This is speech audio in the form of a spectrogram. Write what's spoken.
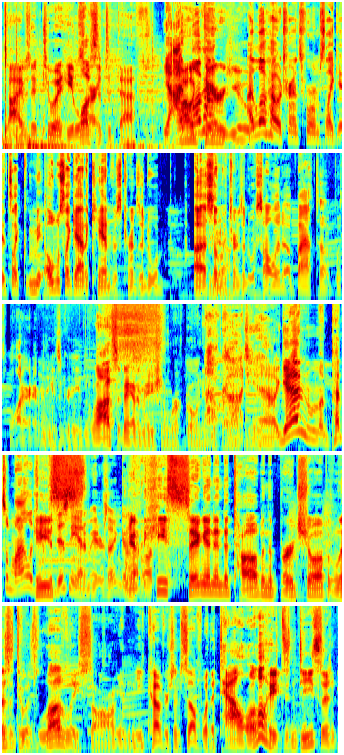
dives into it. He loves Sorry. it to death. Yeah, I How love dare how you. I love how it transforms. Like it's like almost like out of canvas turns into a uh, suddenly Yeah. turns into a solid uh, bathtub with water and everything. It's great. Mm, Lots of animation work going into Oh that. god, yeah. Again, pencil mileage with the Disney animators. I didn't give a Yeah, fuck. he's singing in the tub, and the birds show up and listen to his lovely song, and he covers himself with a towel. Oh, he's indecent.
